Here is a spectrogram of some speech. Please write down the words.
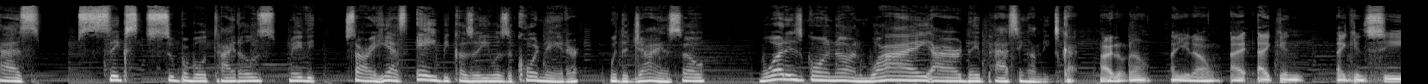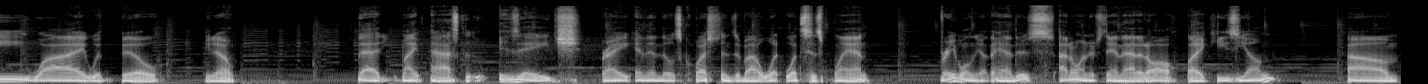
has six Super Bowl titles. Maybe sorry, he has eight because he was a coordinator with the Giants. So, what is going on? Why are they passing on these guys? I don't know. You know, I, I can I can see why with Bill, you know, that you might ask his age, right? And then those questions about what what's his plan. Vrabel, on the other hand, there's I don't understand that at all. Like he's young, um,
